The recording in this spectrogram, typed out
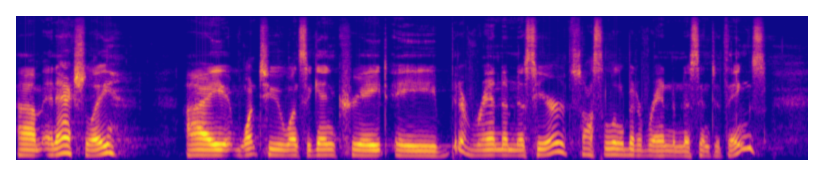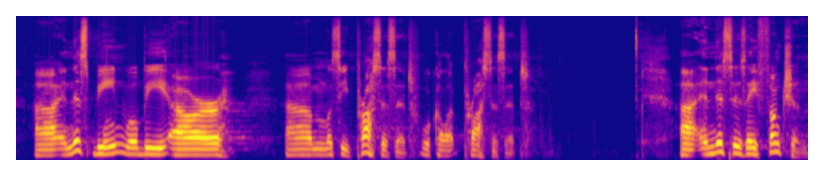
Um, and actually, I want to once again create a bit of randomness here, toss a little bit of randomness into things. Uh, and this bean will be our, um, let's see, process it. We'll call it process it. Uh, and this is a function,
